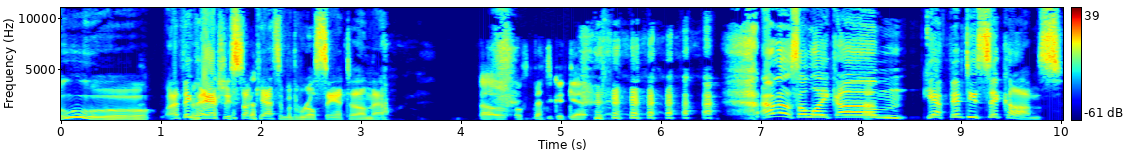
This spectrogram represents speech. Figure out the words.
ooh. I think they actually stunt casted with real Santa on that. Oh, that's a good get. I don't know. So, like, um, yeah, 50 sitcoms.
